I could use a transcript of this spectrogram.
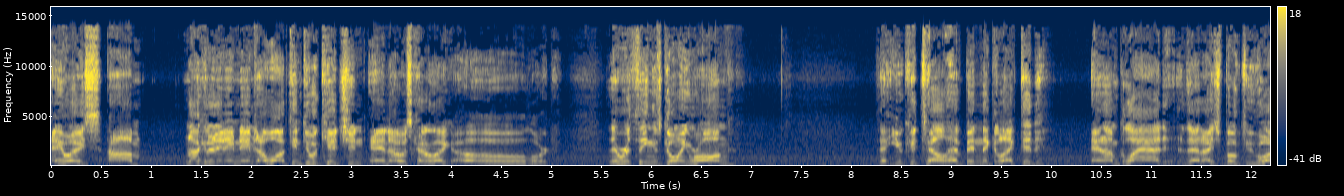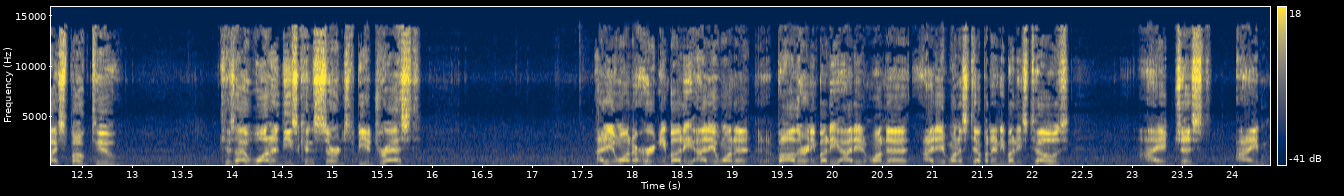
Anyways, um, I'm not going to name names. I walked into a kitchen and I was kind of like, oh, Lord. There were things going wrong that you could tell have been neglected. And I'm glad that I spoke to who I spoke to because I wanted these concerns to be addressed. I didn't want to hurt anybody. I didn't want to bother anybody. I didn't want to. I didn't want to step on anybody's toes. I just. I.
